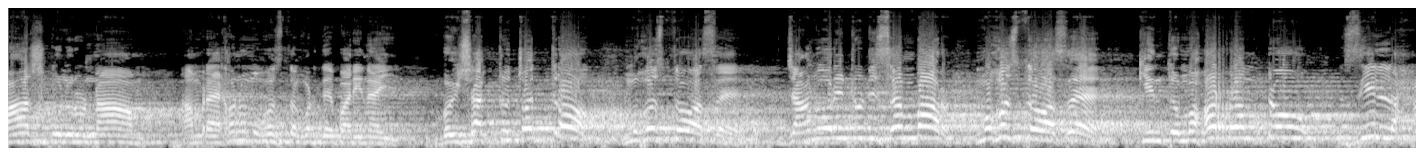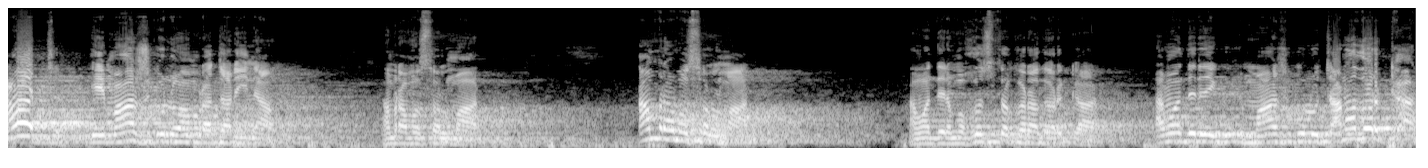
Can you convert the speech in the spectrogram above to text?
মাসগুলোর নাম আমরা এখনও মুখস্থ করতে পারি নাই। বৈশাখ টু চৈত্র মুখস্থ আছে, জানুয়ারি টু ডিসেম্বর মুখস্থ আছে, কিন্তু মহরম টু জিলহজ এই মাসগুলো আমরা জানি না। আমরা মুসলমান আমরা মুসলমান। আমাদের মুখস্থ করা দরকার। আমাদের এই মাসগুলো জানা দরকার।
